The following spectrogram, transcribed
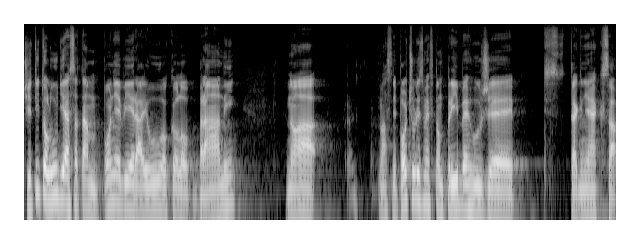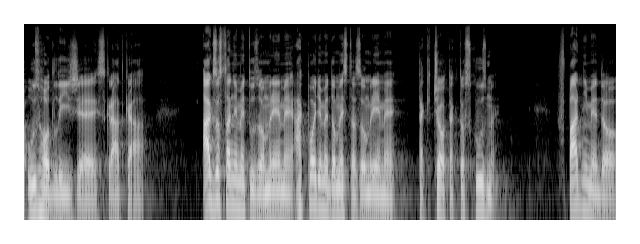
Čiže títo ľudia sa tam ponevierajú okolo brány. No a vlastne počuli sme v tom príbehu, že tak nejak sa uzhodli, že skrátka, ak zostaneme tu, zomrieme, ak pôjdeme do mesta, zomrieme, tak čo, tak to skúsme. Vpadnime do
